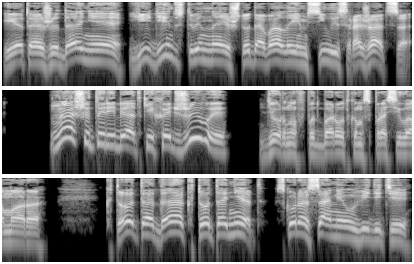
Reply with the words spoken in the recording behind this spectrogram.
и это ожидание — единственное, что давало им силы сражаться». «Наши-то ребятки хоть живы?» — дернув подбородком, спросила Мара. «Кто-то да, кто-то нет. Скоро сами увидите.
